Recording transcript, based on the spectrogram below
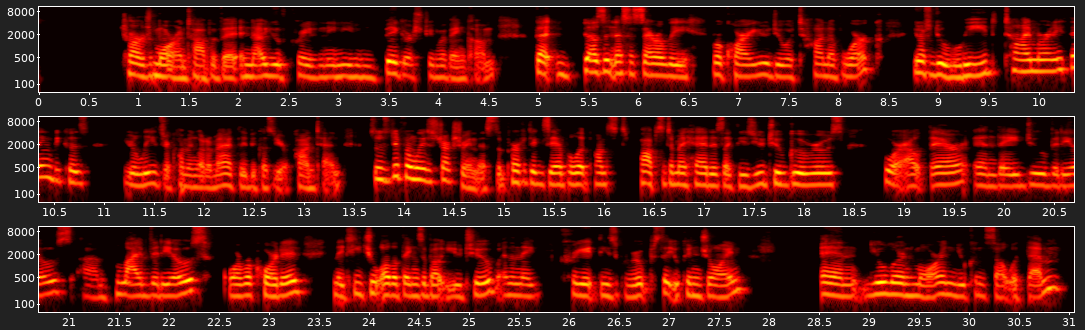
charge more on top of it and now you've created an even bigger stream of income that doesn't necessarily require you to do a ton of work. You don't have to do lead time or anything because your leads are coming automatically because of your content. So there's different ways of structuring this. The perfect example that pops, pops into my head is like these youtube gurus who are out there and they do videos um, live videos or recorded. And they teach you all the things about youtube and then they create these groups that you can join and you learn more and you consult with them.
